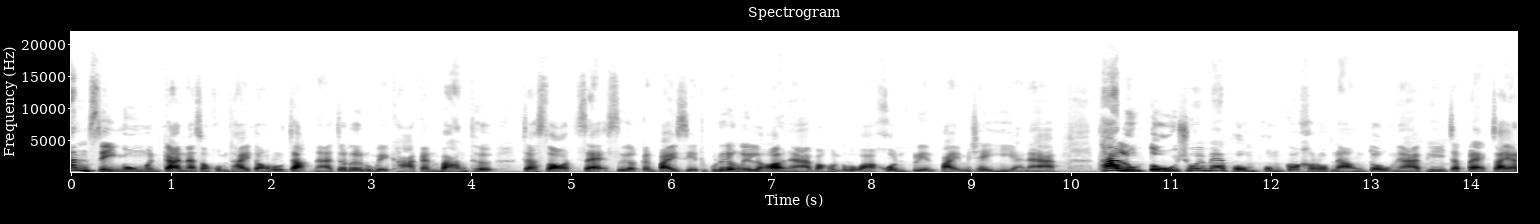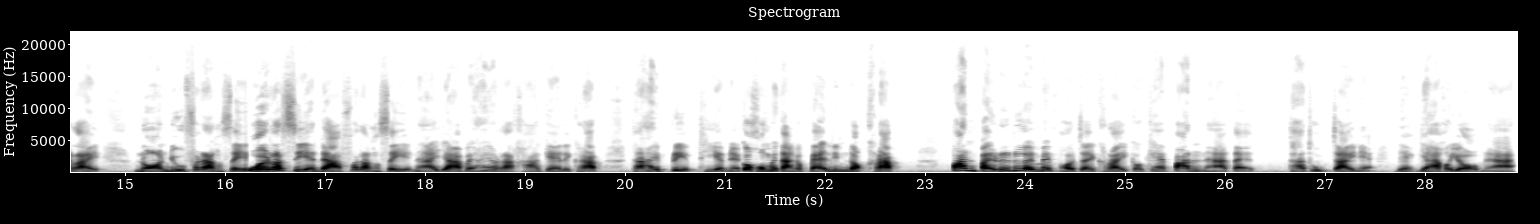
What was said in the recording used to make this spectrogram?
นั่นสี่งงเหมือนกันนะสังคมไทยต้องรู้จักนะเจริญอุเบกขากันบ้างเถอะ จะสอดแซะเสือกกันไปเสียทุกเรื่องเลยเหรอนะบางคนก็บอกว่าคนเปลี่ยนไปไม่ใช่เหียนะฮะถ้าลุงตู่ช่วยแม่ผมผมก็เคารพนะอาตรงนะ พี่จะแปลกใจอะไร นอนอยู่ฝรั่งเศสอวยรัสเซียด่าฝรั่งเศสนะอย่าไปให้ราคาแกเลยครับ ถ้าให้เปรียบเทียบเนี่ยก็คงไม่ต่างกับแปะลิ้มดอกครับ ปั้นไปเรื่อย ๆ ไม่พอใจใครก็แค่ปั้นนะฮะแต่ถ้าถูกใจเนี่ยแดกย่าก็ยอมนะ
